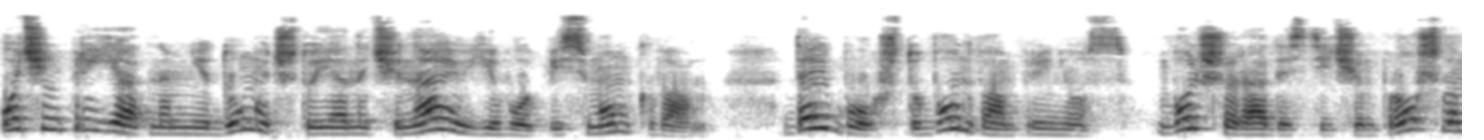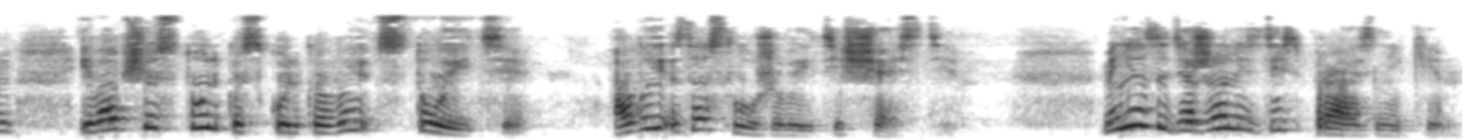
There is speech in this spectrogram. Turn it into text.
Очень приятно мне думать, что я начинаю его письмом к вам. Дай Бог, чтобы он вам принес больше радости, чем прошлым, и вообще столько, сколько вы стоите, а вы заслуживаете счастья. Меня задержали здесь праздники.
